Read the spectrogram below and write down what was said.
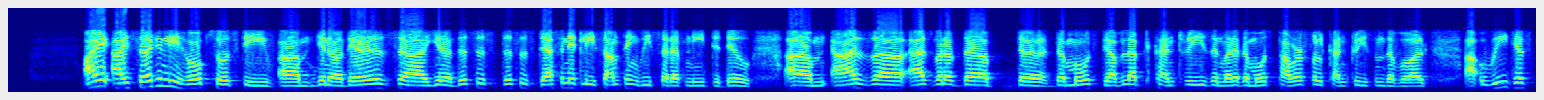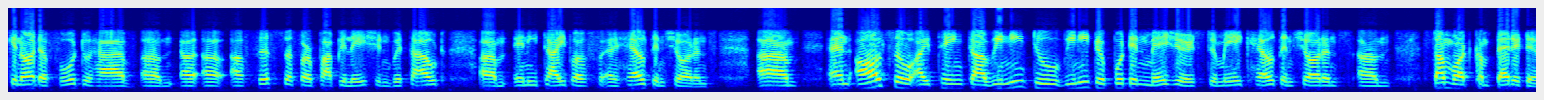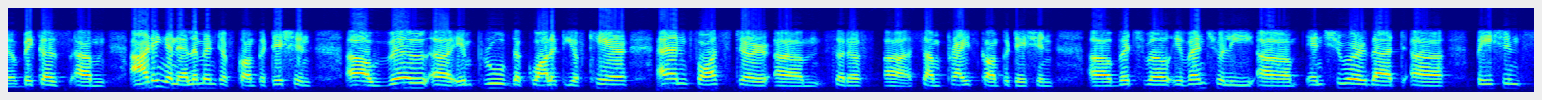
I, I certainly hope so, Steve. Um, you know, there is, uh, you know, this is this is definitely something we sort of need to do. Um, as uh, as one of the, the the most developed countries and one of the most powerful countries in the world, uh, we just cannot afford to have um, a, a, fifth of our population without um, any type of uh, health insurance. Um, and also, I think uh, we need to we need to put in measures to make health insurance um, somewhat competitive because um, adding an element of competition uh, will uh, improve the quality of care and foster um, sort of uh, some price competition, uh, which will eventually uh, ensure that uh, patients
